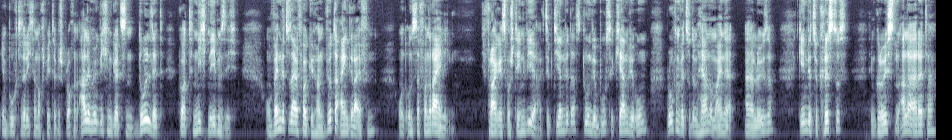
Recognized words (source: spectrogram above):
im Buch des Richter noch später besprochen. Alle möglichen Götzen duldet Gott nicht neben sich. Und wenn wir zu seinem Volk gehören, wird er eingreifen und uns davon reinigen. Die Frage ist, wo stehen wir? Akzeptieren wir das? Tun wir Buße? Kehren wir um? Rufen wir zu dem Herrn um eine, einen Erlöser? Gehen wir zu Christus, dem größten aller Erretter,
